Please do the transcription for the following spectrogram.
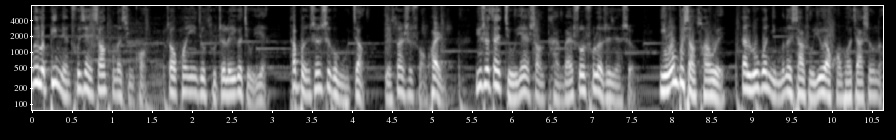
为了避免出现相同的情况，赵匡胤就组织了一个酒宴。他本身是个武将，也算是爽快人，于是，在酒宴上坦白说出了这件事。你们不想篡位，但如果你们的下属又要黄袍加身呢？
